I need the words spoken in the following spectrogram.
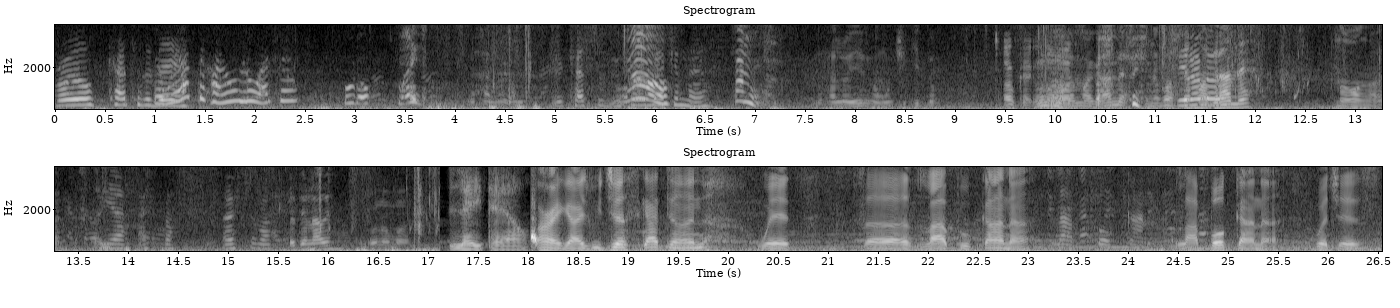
Royal catch of the day. a dejar un lugar seguro. Ay, Your catch of the day. No. Back in there. dame. Déjalo ir como muy chiquito. Okay, uno más. más grande, si no cuando esté Míralo. más grande, no van a ver. Ahí. Yeah, ahí está. Ahí se va. ¿Usted un lado? Uno más. Later. All right, guys, we just got done with the La Bucana, La Bocana. La Bocana, which is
